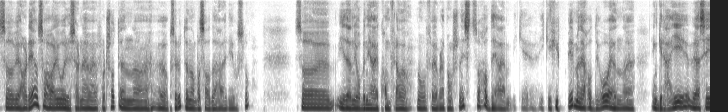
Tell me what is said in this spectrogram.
Så vi har det, og så har jo russerne fortsatt en, absolutt en ambassade her i Oslo. Så i den jobben jeg kom fra nå før jeg ble pensjonist, så hadde jeg ikke, ikke hyppig, men jeg hadde jo en en grei, vil jeg si,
